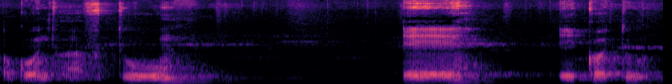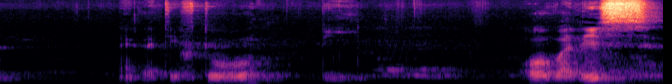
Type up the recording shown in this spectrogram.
We're going to have 2a equal to negative 2b over this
